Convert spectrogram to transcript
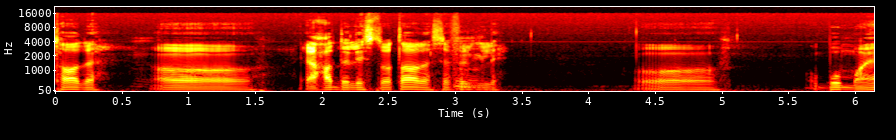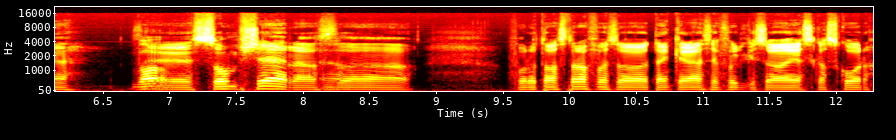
ta det. Og jeg hadde lyst til å ta det, selvfølgelig. Og, og bomma jeg. Hva, som skjer, altså For å ta straffe så tenker jeg selvfølgelig så jeg skal skåre.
